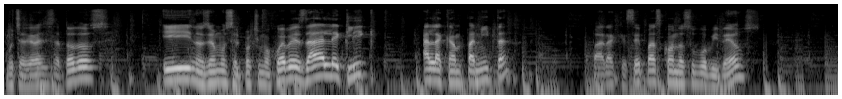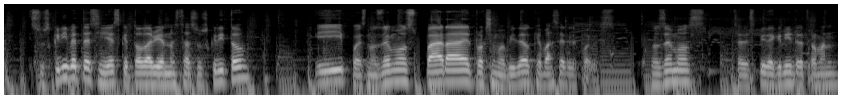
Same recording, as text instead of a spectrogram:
Muchas gracias a todos. Y nos vemos el próximo jueves. Dale click a la campanita para que sepas cuando subo videos. Suscríbete si es que todavía no estás suscrito. Y pues nos vemos para el próximo video que va a ser el jueves. Nos vemos. Se despide Green Retroman.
